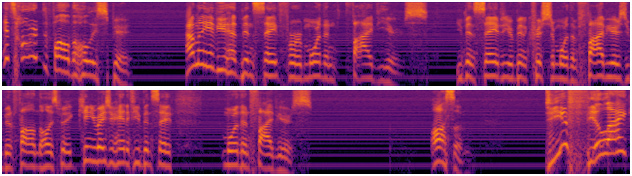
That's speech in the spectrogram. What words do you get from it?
it's hard to follow the Holy Spirit. How many of you have been saved for more than five years? You've been saved, you've been a Christian more than five years, you've been following the Holy Spirit. Can you raise your hand if you've been saved more than five years? Awesome. Do you feel like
